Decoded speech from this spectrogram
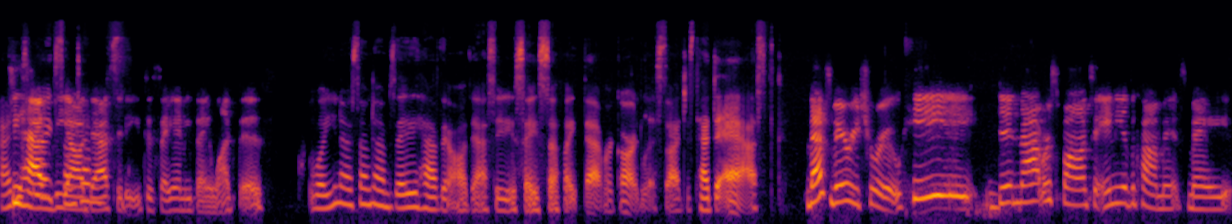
I to have like the audacity to say anything like this. Well, you know, sometimes they have the audacity to say stuff like that regardless. So I just had to ask. That's very true. He did not respond to any of the comments made,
